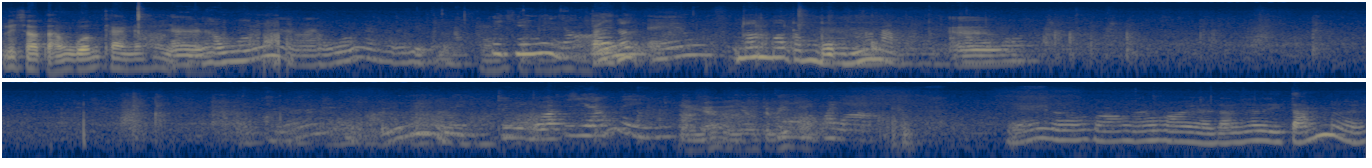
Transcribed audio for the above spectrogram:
lý sao tại không quấn khăn đó ừ, không quấn này không quấn cái chân này nó tại tại nó éo nó nó trong bụng nó nằm ừ. thằng nhớ là vô cho biết không Đấy đó con đâu thôi là tao nhớ đi tắm rồi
